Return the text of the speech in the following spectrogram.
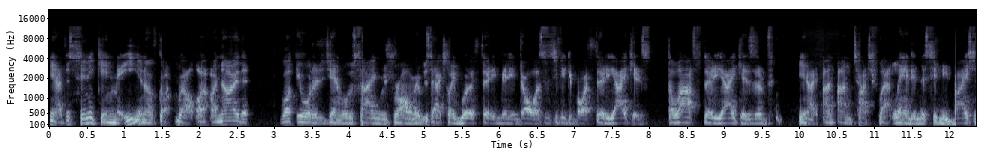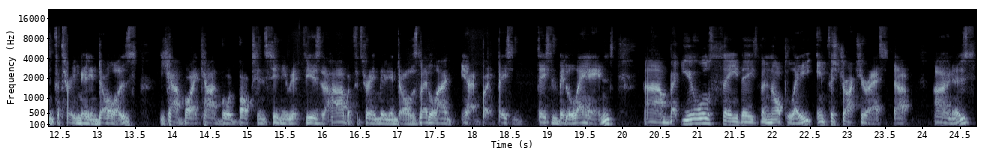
you know, the cynic in me, and I've got, well, I, I know that what the Auditor General was saying was wrong. It was actually worth $30 million, as if you could buy 30 acres, the last 30 acres of you know, un- untouched flat land in the Sydney Basin for $3 million. You can't buy a cardboard box in Sydney with views of the harbour for $3 million, let alone, you know, a decent, decent bit of land. Um, but you will see these monopoly infrastructure as, uh, owners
